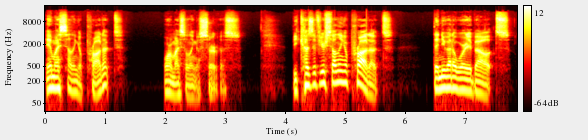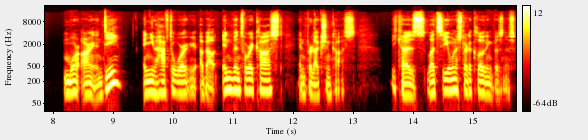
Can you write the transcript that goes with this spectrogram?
Am I selling a product or am I selling a service? Because if you're selling a product, then you got to worry about more R&D and you have to worry about inventory cost and production costs. Because let's say you want to start a clothing business.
